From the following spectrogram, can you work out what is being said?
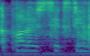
Apollo 69.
